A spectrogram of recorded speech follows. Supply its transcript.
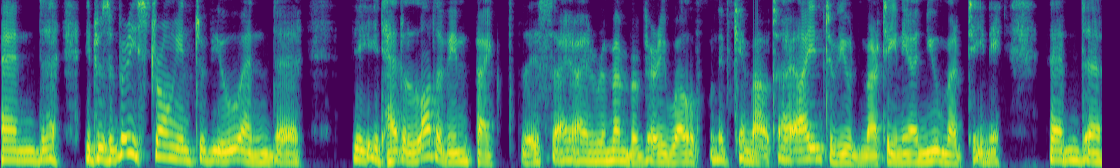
And uh, it was a very strong interview, and uh, it had a lot of impact. This I, I, remember very well when it came out. I, I interviewed Martini. I knew Martini, and uh,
